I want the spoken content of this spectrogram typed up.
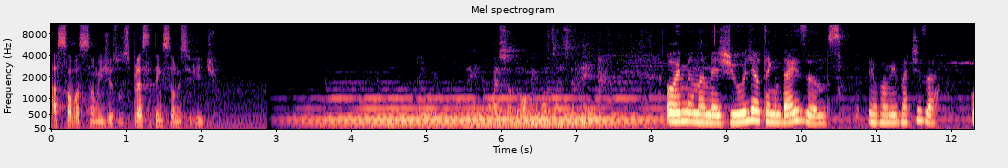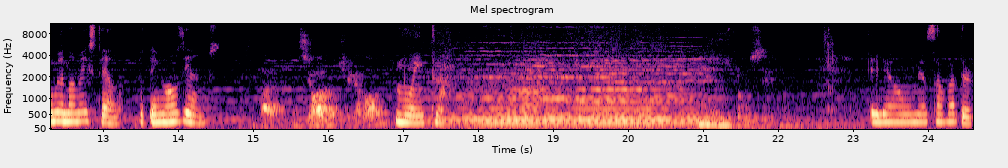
a salvação em Jesus. Presta atenção nesse vídeo. Oi, meu nome é Júlia, eu tenho 10 anos eu vou me batizar. O meu nome é Estela, eu tenho 11 anos. Você tá ansiosa para chegar logo? Muito. Quem é Jesus para você? Ele é o meu salvador.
